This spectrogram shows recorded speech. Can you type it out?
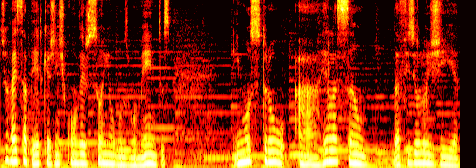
já vai saber que a gente conversou em alguns momentos e mostrou a relação da fisiologia,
